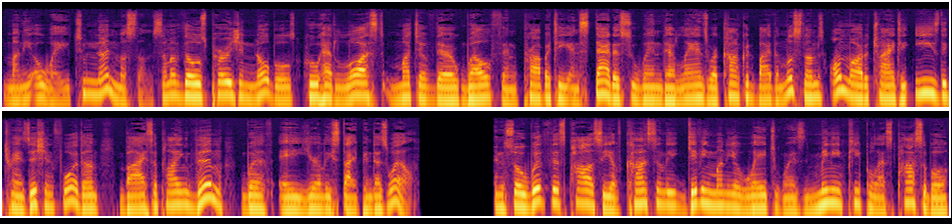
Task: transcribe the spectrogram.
money away to non Muslims. Some of those Persian nobles who had lost much of their wealth and property and status when their lands were conquered by the Muslims, Omar trying to ease the transition for them by supplying them with a yearly stipend as well. And so, with this policy of constantly giving money away to as many people as possible,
